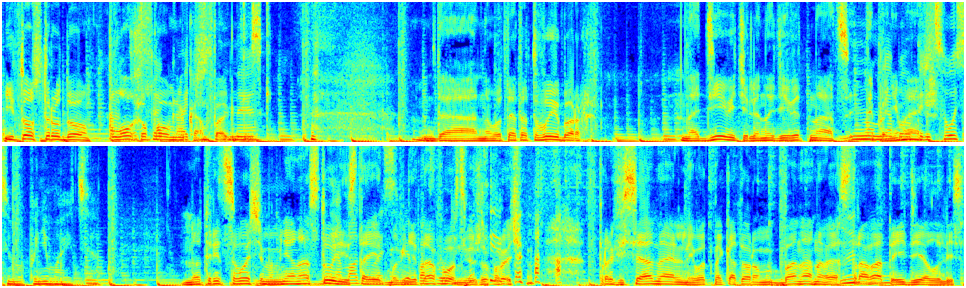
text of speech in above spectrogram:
И то с трудом. Плохо Хорошая, помню качественная. компакт-диски. Да, но вот этот выбор на 9 или на 19, Ну, ты у меня было понимаешь? 38, вы понимаете. Но 38 у меня на студии стоит магнитофон, между прочим, профессиональный, вот на котором банановые острова-то и делались.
